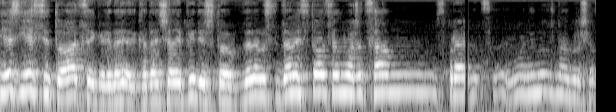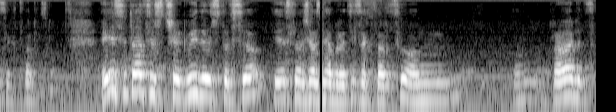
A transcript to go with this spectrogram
есть, есть ситуации, когда, когда человек видит, что в данной, ситуации он может сам справиться, ему не нужно обращаться к Творцу. А есть ситуации, что человек видит, что все, если он сейчас не обратится к Творцу, он, он провалится.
